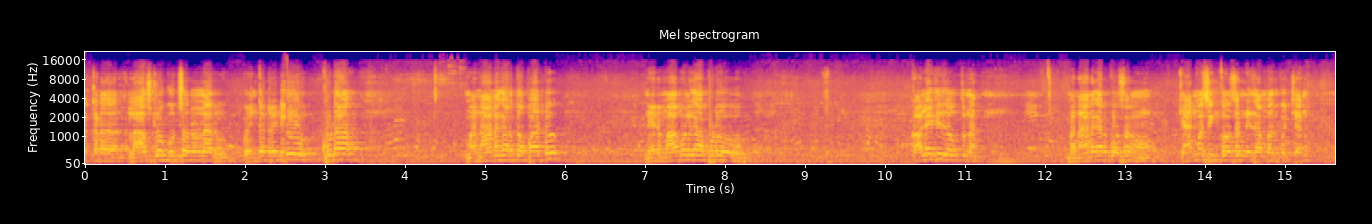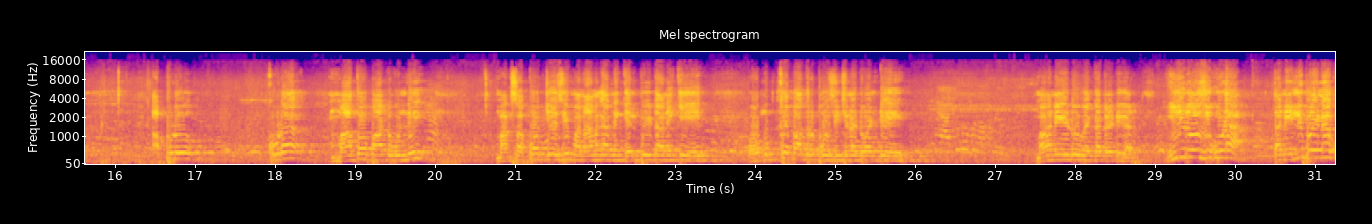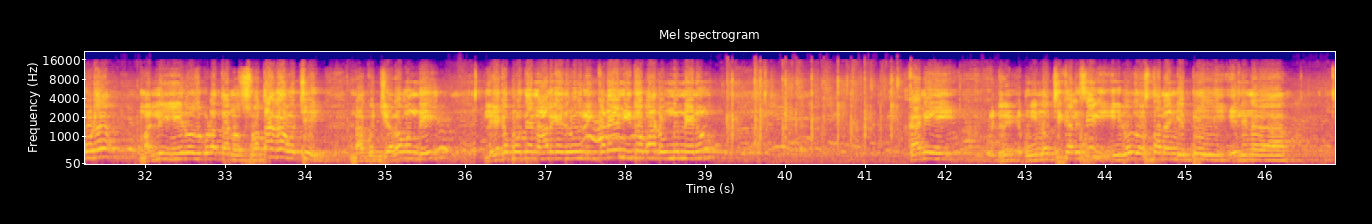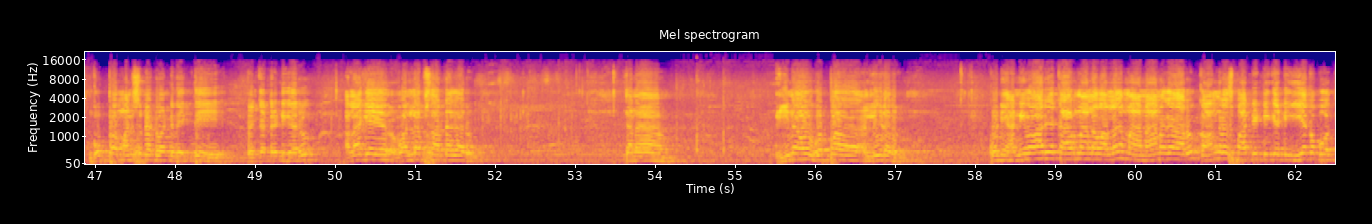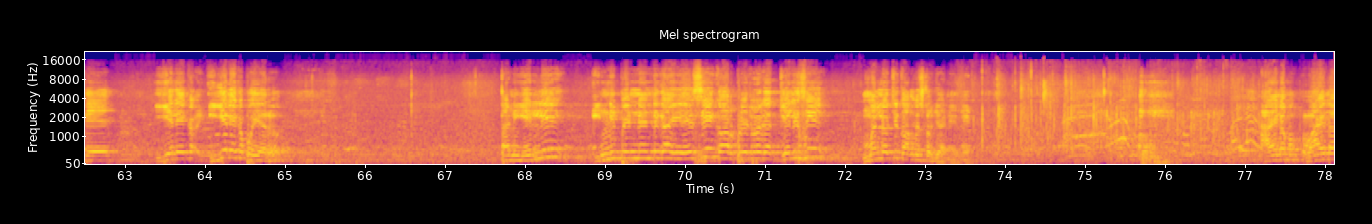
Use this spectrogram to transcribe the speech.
అక్కడ లాస్ట్లో కూర్చొని ఉన్నారు వెంకటరెడ్డి. కూడా మా నాన్నగారితో పాటు నేను మామూలుగా అప్పుడు కాలేజీ చదువుతున్నా. మా నాన్నగారి కోసం క్యాన్వసింగ్ కోసం నిజామాబాద్కి వచ్చాను. అప్పుడు కూడా మాతో పాటు ఉండి మాకు సపోర్ట్ చేసి మా నాన్నగారిని గెలిపించడానికి ఒక ముఖ్య పాత్ర పోషించినటువంటి మహనీయుడు వెంకటరెడ్డి గారు. ఈ రోజు కూడా తను వెళ్ళిపోయినా కూడా మళ్ళీ ఈ రోజు కూడా తను స్వతహాగా వచ్చి నాకు జ్వరం ఉంది. లేకపోతే నాలుగైదు రోజులు ఇక్కడే నీతో పాటు ఉంది నేను. కానీ నిన్నొచ్చి కలిసి ఈరోజు వస్తానని చెప్పి వెళ్ళిన గొప్ప మనసు ఉన్నటువంటి వ్యక్తి వెంకటరెడ్డి గారు అలాగే వల్లభ్ సార్డా గారు. తన ఈయన గొప్ప లీడరు. కొన్ని అనివార్య కారణాల వల్ల మా నాన్నగారు కాంగ్రెస్ పార్టీ టికెట్ ఇవ్వకపోతే ఇయ్యలేక ఇయ్యలేకపోయారు. తను వెళ్ళి ఇండిపెండెంట్గా వేసి కార్పొరేటర్గా గెలిచి మళ్ళీ వచ్చి కాంగ్రెస్లో జాయిన్ అయ్యాడు. ఆయన ఆయన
